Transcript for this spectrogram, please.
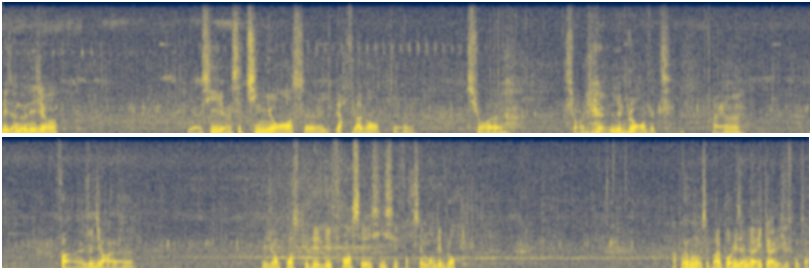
les Indonésiens. Il y a aussi cette ignorance hyper flagrante sur les, Blancs en fait. enfin, je veux dire, les gens pensent que les Français ici c'est forcément des Blancs. Après bon, c'est pareil pour les Américains, les choses comme ça.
